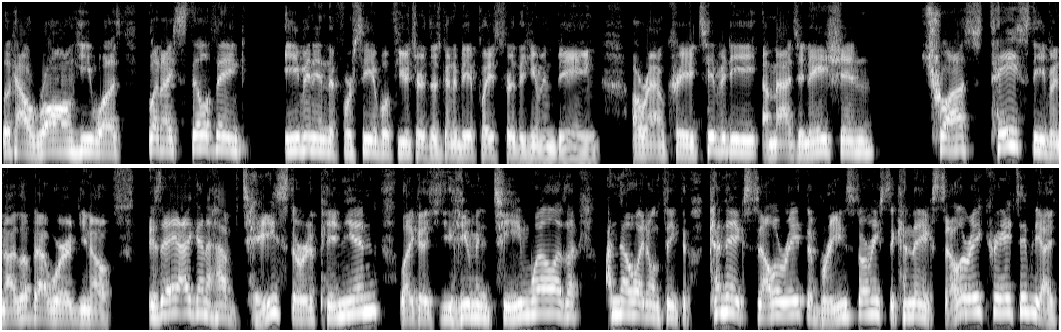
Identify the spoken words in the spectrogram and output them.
look how wrong he was. But I still think even in the foreseeable future, there's going to be a place for the human being around creativity, imagination, trust, taste, even. I love that word. You know, is AI going to have taste or an opinion like a human team will? I was like, uh, no, I don't think that. Can they accelerate the brainstorming? Can they accelerate creativity? I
